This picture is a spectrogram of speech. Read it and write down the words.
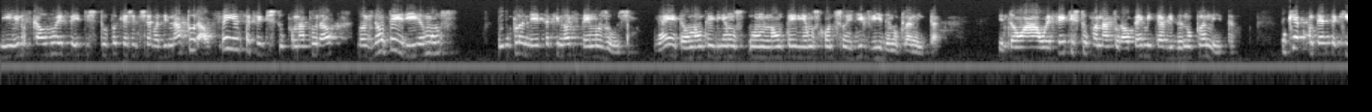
E eles causam um efeito estufa que a gente chama de natural. Sem esse efeito estufa natural, nós não teríamos o planeta que nós temos hoje. Né? Então, não teríamos, não teríamos condições de vida no planeta. Então, a, o efeito estufa natural permite a vida no planeta. O que acontece é que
